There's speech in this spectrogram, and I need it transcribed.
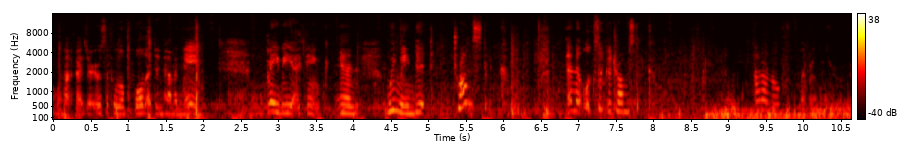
well not geyser, it was like a little pool that didn't have a name. Maybe, I think. And we named it Drumstick. And it looks like a drumstick. I don't know if my brothers remember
